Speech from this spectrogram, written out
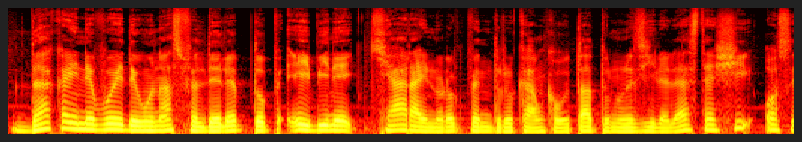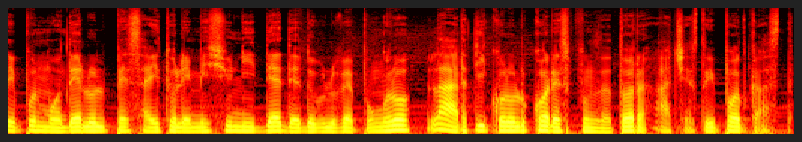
Dacă ai nevoie de un astfel de laptop, ei bine, chiar ai noroc pentru că am căutat unul zilele astea și o să-i pun modelul pe site-ul emisiunii ddw.ro la articolul corespunzător acestui podcast.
